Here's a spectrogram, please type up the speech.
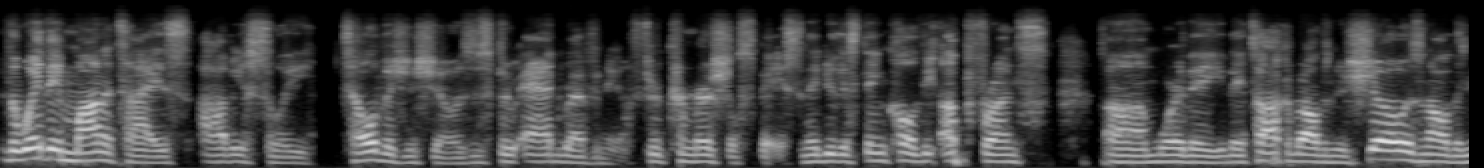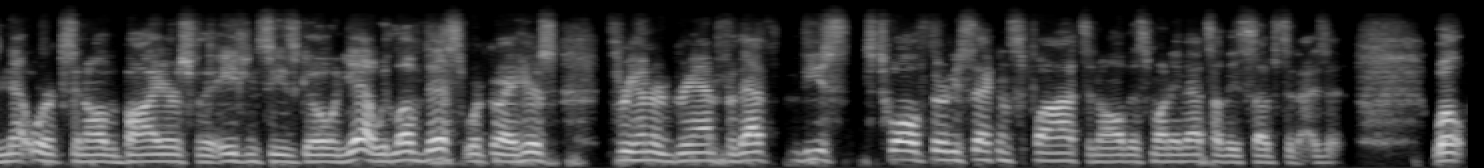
the way they monetize obviously television shows is through ad revenue through commercial space. And they do this thing called the upfronts um, where they they talk about all the new shows and all the networks and all the buyers for the agencies go and yeah we love this. We're going here's 300 grand for that these 12 30 second spots and all this money. And that's how they subsidize it. Well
